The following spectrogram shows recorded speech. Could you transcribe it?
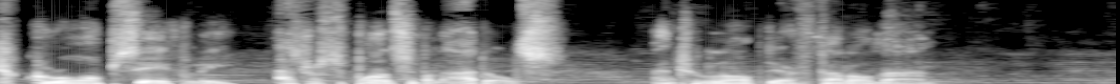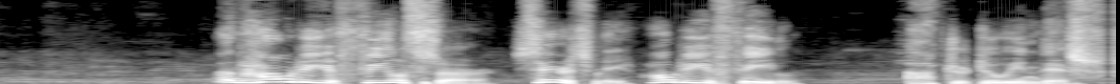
to grow up safely as responsible adults and to love their fellow man. And how do you feel, sir? Seriously, how do you feel after doing this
